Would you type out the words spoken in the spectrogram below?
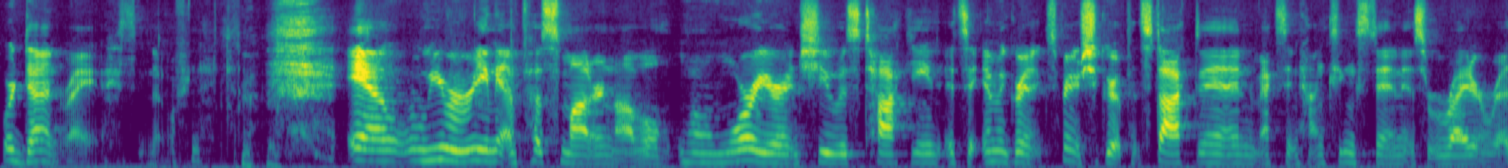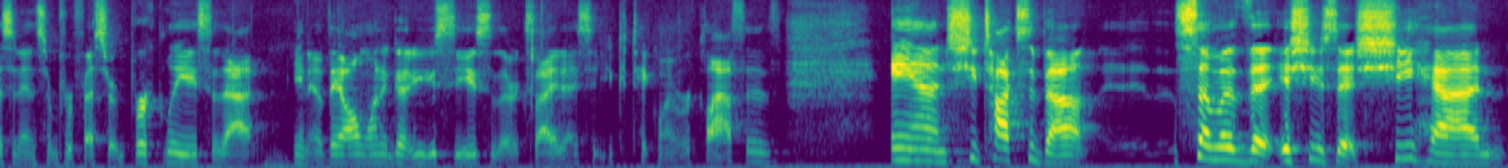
we're done, right? I said, no, we're not done. and we were reading a postmodern novel, Woman Warrior, and she was talking, it's an immigrant experience. She grew up in Stockton. Maxine Hutchinson is a writer in residence and professor at Berkeley, so that, you know, they all want to go to UC, so they're excited. I said, you could take one of her classes. And she talks about some of the issues that she had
